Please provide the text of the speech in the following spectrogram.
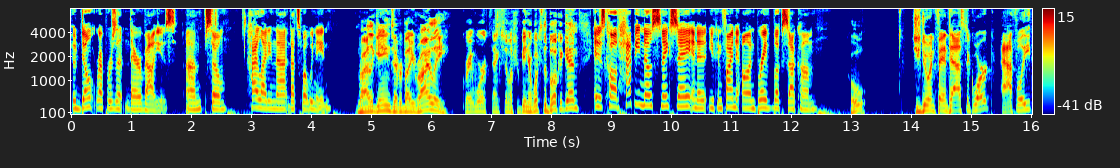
who don't represent their values. Um, so highlighting that, that's what we need. Riley Gaines, everybody. Riley, great work. Thanks so much for being here. What's the book again? It is called Happy No Snakes Day, and it, you can find it on bravebooks.com. Cool. She's doing fantastic work. Athlete,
